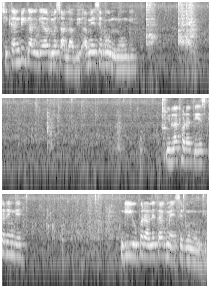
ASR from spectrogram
चिकन भी गल गया और मसाला भी। अब मैं इसे भून लूँगी। चूल्हा थोड़ा तेज़ करेंगे। घी ऊपर आने तक मैं इसे भूनूँगी।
